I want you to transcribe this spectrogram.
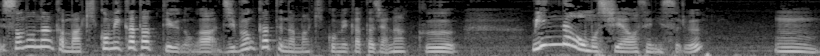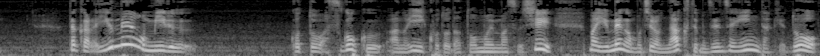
そのなんか巻き込み方っていうのが自分勝手な巻き込み方じゃなく、みんなをも幸せにする。うん。だから夢を見ることはすごくあのいいことだと思いますし、まあ夢がもちろんなくても全然いいんだけど、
